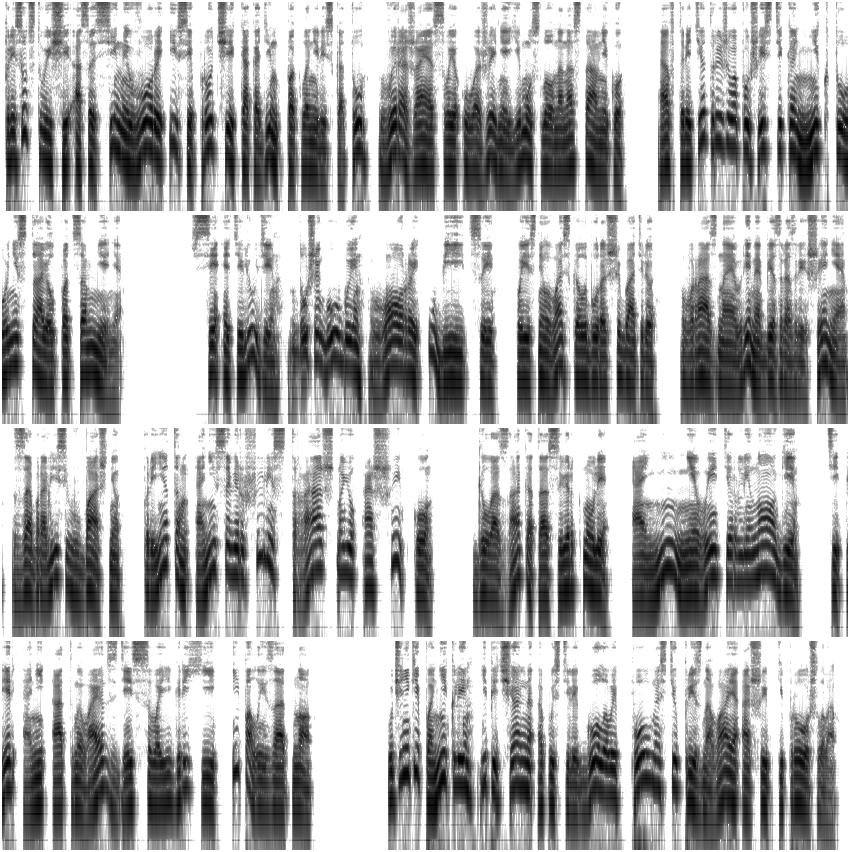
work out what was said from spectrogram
Присутствующие ассасины, воры и все прочие как один поклонились коту, выражая свое уважение ему словно наставнику. Авторитет рыжего пушистика никто не ставил под сомнение. «Все эти люди – душегубы, воры, убийцы», – пояснил Васька лбу-расшибателю. «В разное время без разрешения забрались в башню, при этом они совершили страшную ошибку. Глаза кота сверкнули. Они не вытерли ноги. Теперь они отмывают здесь свои грехи и полы заодно. Ученики поникли и печально опустили головы, полностью признавая ошибки прошлого.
